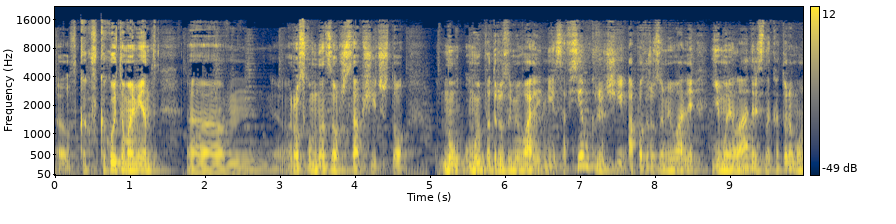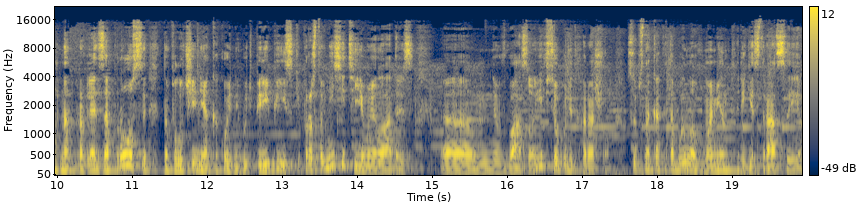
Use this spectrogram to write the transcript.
э, в, как, в какой-то момент э, Роскомнадзор сообщит, что ну, мы подразумевали не совсем ключи, а подразумевали e-mail адрес, на который можно отправлять запросы на получение какой-нибудь переписки. Просто внесите e-mail адрес э, в базу, и все будет хорошо. Собственно, как это было в момент регистрации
